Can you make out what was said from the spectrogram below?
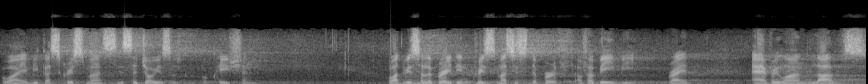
Why? Because Christmas is a joyous occasion. What we celebrate in Christmas is the birth of a baby, right? Everyone loves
